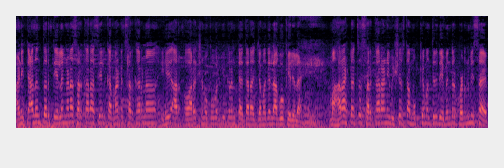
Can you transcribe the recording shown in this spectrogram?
आणि त्यानंतर तेलंगणा सरकार असेल कर्नाटक सरकारनं हे आर- आरक्षण उपवर्गीकरण त्या त्या राज्यामध्ये लागू केलेलं आहे. महाराष्ट्राचं सरकार आणि विशेषतः मुख्यमंत्री देवेंद्र फडणवीस साहेब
